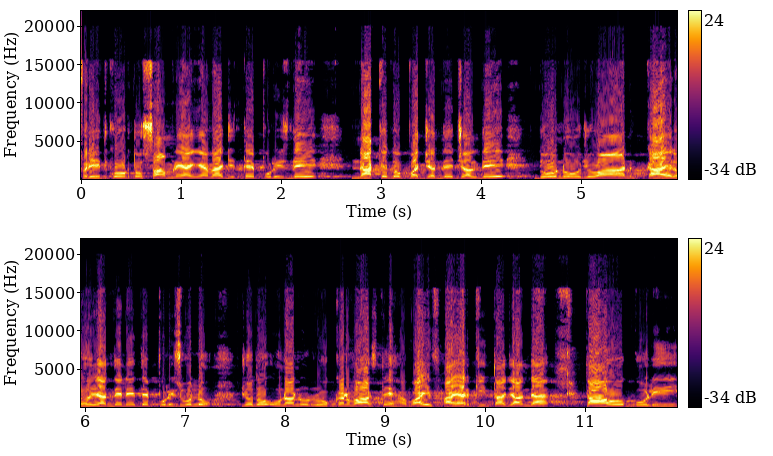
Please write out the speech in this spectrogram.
ਫਰੀਦਕੋਟ ਤੋਂ ਸਾਹਮਣੇ ਆਈਆਂ ਵਾ, ਜਿੱਥੇ ਪੁਲਿਸ ਦੇ ਨਾਕੇ ਤੋਂ ਭੱਜਣ ਦੇ ਚਲਦੇ ਦੋ ਨੌਜਵਾਨ ਘਾਇਲ ਹੋ ਜਾਂਦੇ ਨੇ ਤੇ ਪੁਲਿਸ ਵੱਲੋਂ ਜਦੋਂ ਉਹਨਾਂ ਨੂੰ ਰੋਕਣ ਵਾਸਤੇ ਹਵਾਈ ਫਾਇਰ ਕੀਤਾ ਜਾਂਦਾ ਤਾਂ ਉਹ ਗੋਲੀ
